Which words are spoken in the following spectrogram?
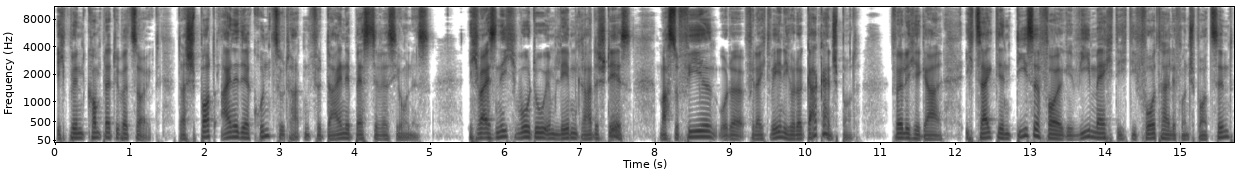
Ich bin komplett überzeugt, dass Sport eine der Grundzutaten für deine beste Version ist. Ich weiß nicht, wo du im Leben gerade stehst. Machst du viel oder vielleicht wenig oder gar keinen Sport? Völlig egal. Ich zeige dir in dieser Folge, wie mächtig die Vorteile von Sport sind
